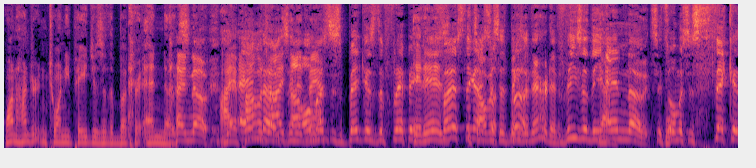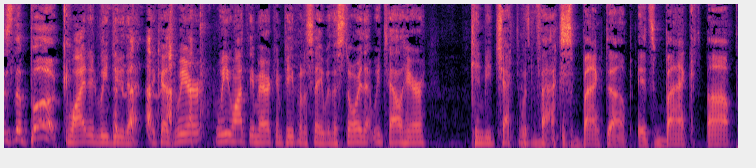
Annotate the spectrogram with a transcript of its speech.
120 pages of the book are end notes. I know. The I apologize in advance. Almost as big as the flipping. It is. First thing it's I almost saw, as big look, as the narrative. These are the yeah. end notes. It's almost as thick as the book. Why did we do that? Because we're we want the American people to say, with the story that we tell here, can be checked with facts. It's backed up. It's backed up.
